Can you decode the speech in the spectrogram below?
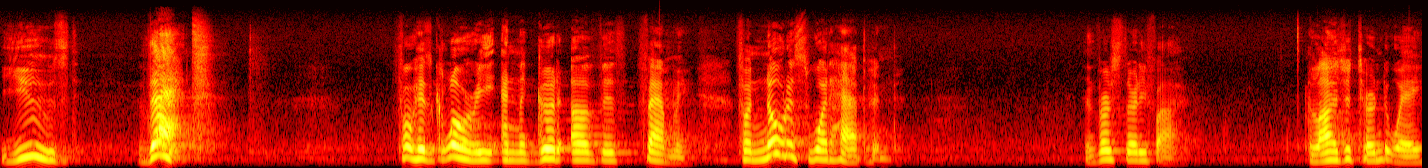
used that for his glory and the good of his family. For notice what happened. In verse 35, Elijah turned away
